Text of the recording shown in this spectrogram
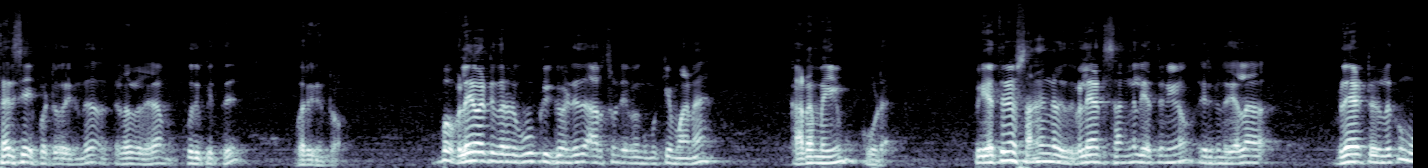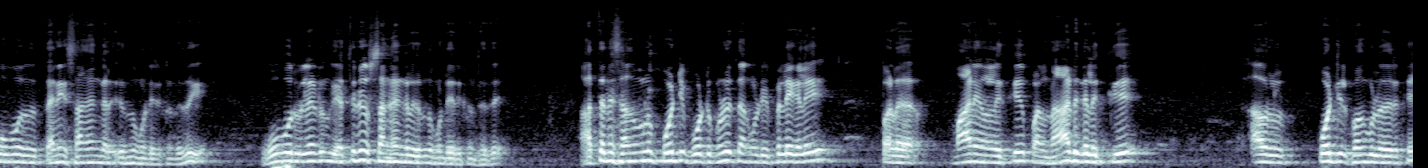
சரி செய்யப்பட்டு வருகின்றது. அந்த திடல்களை எல்லாம் புதுப்பித்து வருகின்றோம். இப்போ விளையாட்டு வீரர்களை ஊக்குவிக்க வேண்டியது அரசுடைய மிக முக்கியமான கடமையும் கூட. இப்போ எத்தனையோ சங்கங்கள் இருக்குது விளையாட்டு சங்கங்கள் எத்தனையோ இருக்கின்றது எல்லா விளையாட்டுகளுக்கும் ஒவ்வொரு தனி சங்கங்கள் இருந்து கொண்டிருக்கின்றது. ஒவ்வொரு விளையாட்டுக்கும் எத்தனையோ சங்கங்கள் இருந்து கொண்டிருக்கின்றது. அத்தனை சங்கங்களும் போட்டி போட்டுக்கொண்டு தங்களுடைய பிள்ளைகளை பல மாநிலங்களுக்கு பல நாடுகளுக்கு அவர்கள் போட்டியில் பங்குள்ளதற்கு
